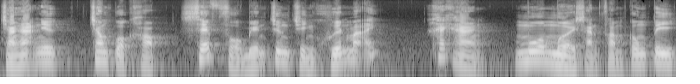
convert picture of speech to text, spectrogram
Chẳng hạn như trong cuộc họp, sếp phổ biến chương trình khuyến mãi, khách hàng mua 10 sản phẩm công ty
